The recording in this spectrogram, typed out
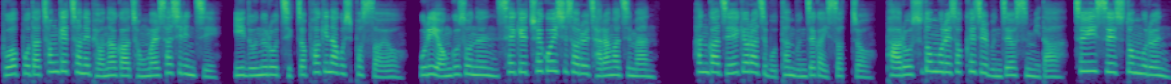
무엇보다 청계천의 변화가 정말 사실인지 이 눈으로 직접 확인하고 싶었어요. 우리 연구소는 세계 최고의 시설을 자랑하지만 한 가지 해결하지 못한 문제가 있었죠. 바로 수돗물의 석회질 문제였습니다. 스위스의 수돗물은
